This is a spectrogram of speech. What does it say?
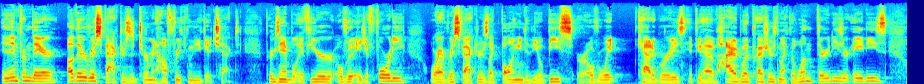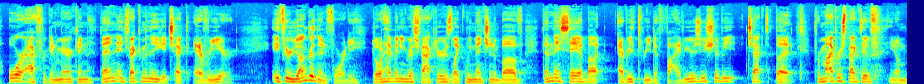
And then from there, other risk factors determine how frequently you get checked. For example, if you're over the age of 40 or have risk factors like falling into the obese or overweight categories, if you have higher blood pressures in like the 130s or 80s or African American, then it's recommended you get checked every year. If you're younger than 40, don't have any risk factors like we mentioned above, then they say about every three to five years you should be checked. But from my perspective, you know,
